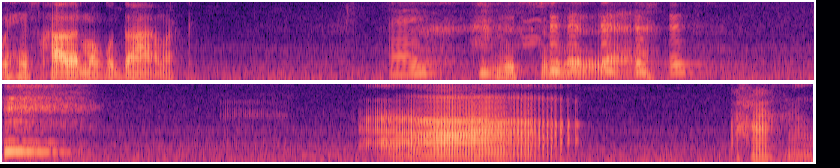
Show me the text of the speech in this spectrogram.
wixiis qaaday maan ku daha marka? Bismillah. Ah, waxaa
